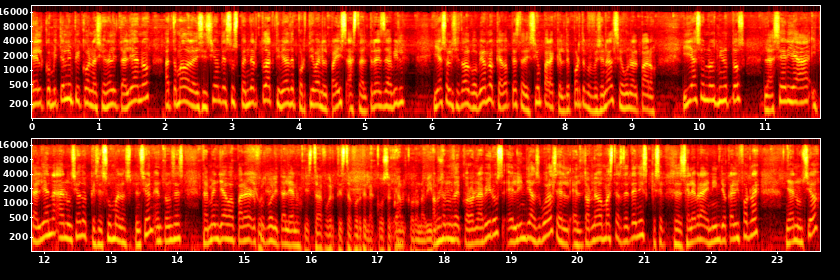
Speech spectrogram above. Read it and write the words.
El Comité Olímpico Nacional Italiano ha tomado la decisión de suspender toda actividad deportiva en el país hasta el 3 de abril y ha solicitado al gobierno que adopte esta decisión para que el deporte profesional se una al paro. Y hace unos minutos la Serie A italiana ha anunciado que se suma a la suspensión, entonces también ya va a parar el fútbol italiano. Está fuerte, está fuerte la cosa con el coronavirus. Hablando de coronavirus, el Indians Wells, el, el torneo Masters de tenis que se, se celebra en Indio, California, ya anunció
